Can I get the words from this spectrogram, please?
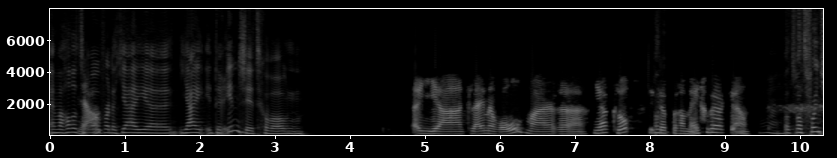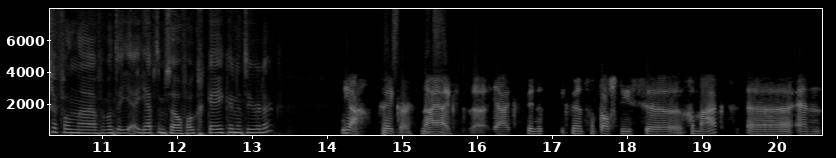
En we hadden het ja. erover dat jij, uh, jij erin zit gewoon. Uh, ja, een kleine rol, maar uh, ja, klopt. Ik wat, heb eraan meegewerkt, ja. ja. Wat, wat vond je van, want je, je, hebt hem zelf ook gekeken natuurlijk. Ja, zeker. Wat, nou ja, ik, ja ik, vind het, ik vind het fantastisch gemaakt. en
